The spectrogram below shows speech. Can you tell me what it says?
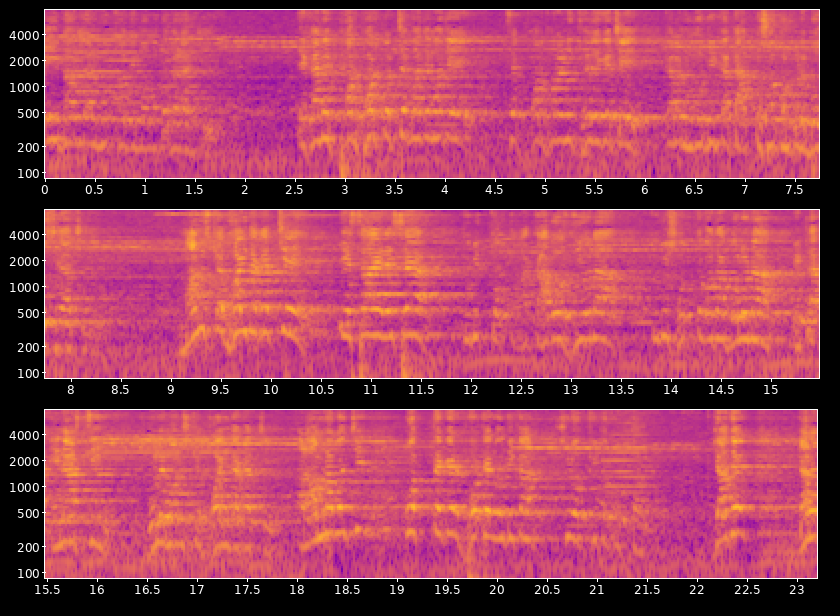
এই বাংলার মুখ্যমন্ত্রী মমতা ব্যানার্জি। এখানে ফরফর করছে মাঝে মাঝে। সে ফরফরানি থেমে গেছে, কারণ মোদির কাছে আত্মসমর্পণ করে বসে আছে। মানুষকে ভয় দেখাচ্ছে। এসআর এসআর তুমি কাগজ দিও না, তুমি সত্য কথা বলো না, এটা এনআরসি বলে মানুষকে ভয় দেখাচ্ছে। আর আমরা বলছি, প্রত্যেকের ভোটের অধিকার সুরক্ষিত করতে হবে। যাদের, যারা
